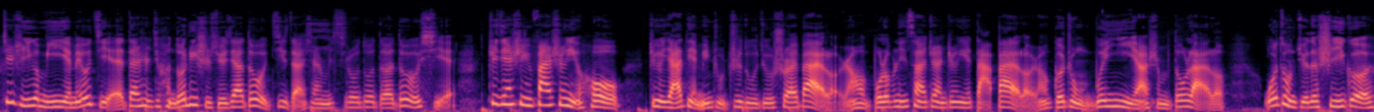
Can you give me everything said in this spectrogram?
这是一个谜，也没有解。但是就很多历史学家都有记载，像什么希罗多德都有写。这件事情发生以后，这个雅典民主制度就衰败了，然后伯罗奔尼撒战争也打败了，然后各种瘟疫啊什么都来了。我总觉得是一个，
